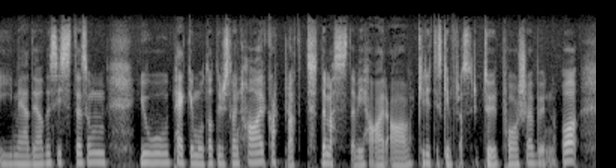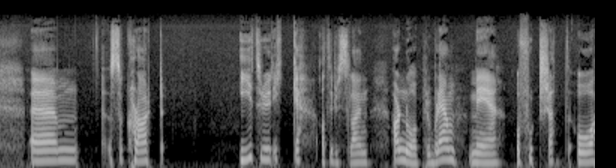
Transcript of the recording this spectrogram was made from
i, media det siste som jo peker mot at Russland har kartlagt det meste vi har av kritisk infrastruktur på sjøbunnen. Og så klart jeg tror ikke at Russland har noe problem med å fortsette å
